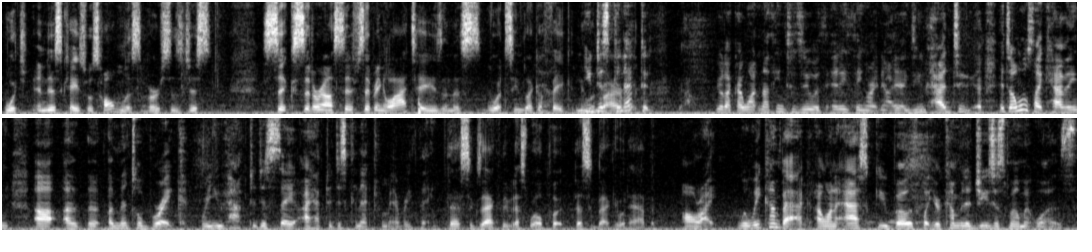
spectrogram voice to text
which in this case was homeless, versus just sit, sit around sip, sipping lattes in this, what seems like a fake new you environment. disconnected. You're like, I want nothing to do with anything right now. You had to. It's almost like having uh, a, a, a mental break where you have to just say, I have to disconnect from everything. That's exactly, that's well put. That's exactly what happened. All right. When we come back, I want to ask you both what your coming to Jesus moment was.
